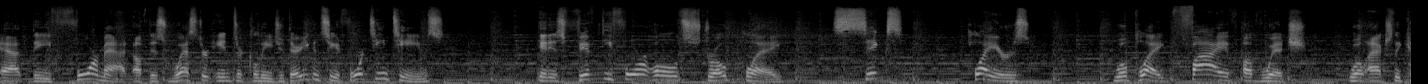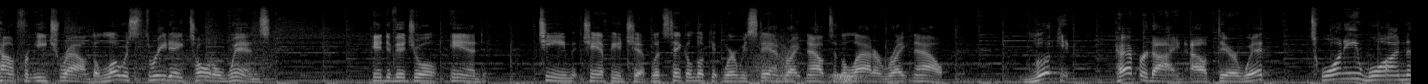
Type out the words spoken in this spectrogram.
at the format of this Western Intercollegiate. There you can see it 14 teams. It is 54 holes stroke play, six players will play, five of which will actually count from each round. The lowest three day total wins, individual and team championship. Let's take a look at where we stand right now to the ladder right now. Look at Pepperdine out there with 21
